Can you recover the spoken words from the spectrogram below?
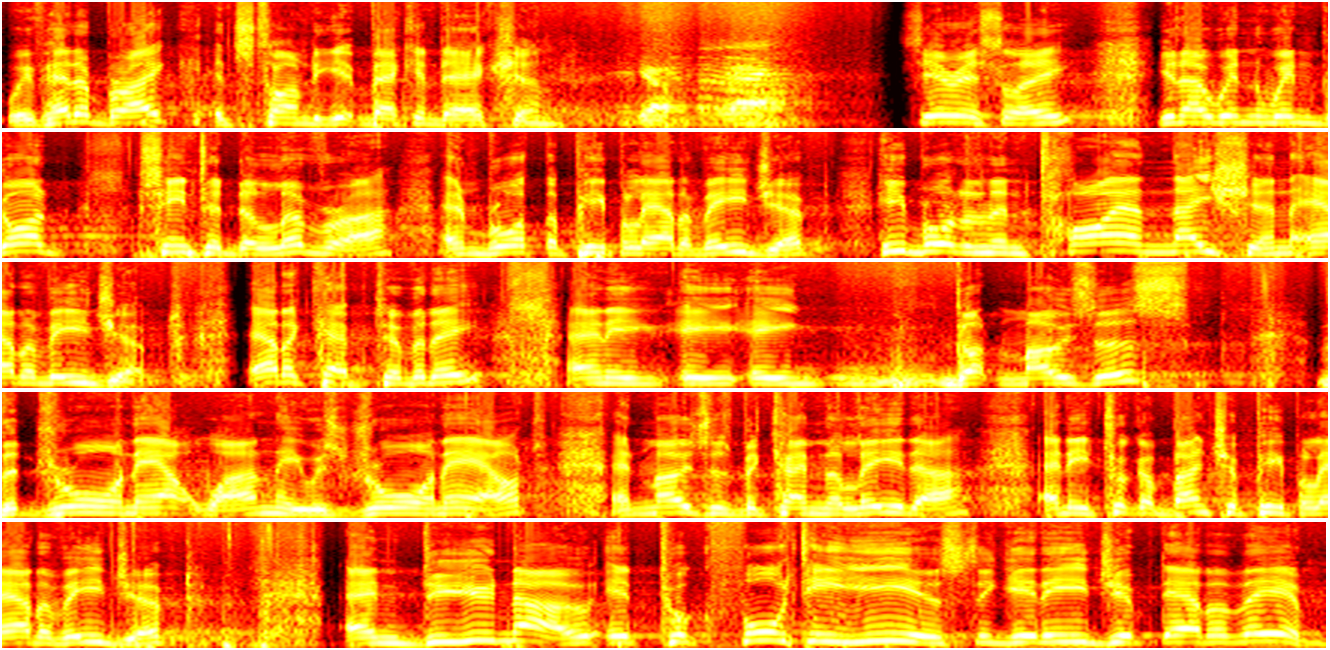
We've had a break, it's time to get back into action. Yeah. Yeah. Seriously, you know, when, when God sent a deliverer and brought the people out of Egypt, He brought an entire nation out of Egypt, out of captivity, and He, he, he got Moses, the drawn out one. He was drawn out, and Moses became the leader, and he took a bunch of people out of Egypt. And do you know it took 40 years to get Egypt out of them?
